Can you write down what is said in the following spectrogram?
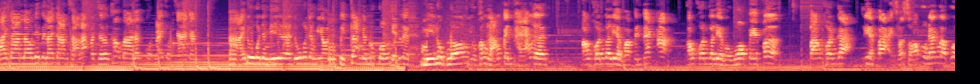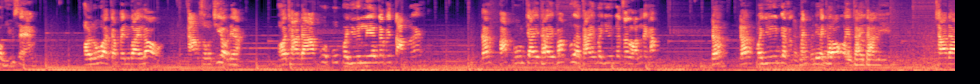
รายการเราเนี่ยเป็นรายการสาระบันเทิงเข้ามาแล้วกดไลค์กดแชร์กันหายดูกันอย่างดีเลยดูกันอย่างเดียวปิดกั้นกันมองเห็นเลย มีลูกน้องอยู่ข้างหลังเป็นแผงเลย บางคนก็เรียกว่าเป็นแบ็กอัพบางคนก็เรียกว่าวอลเปเปอร์บางคนก็เรียกว่าไอ้สสพวกนั้นว่าพวกหิวแสง พอรู้ว่าจะเป็นไวรัลทางโซเชียลเนี่ย พอชาดาพูดปุ๊บมายืนเรียงกันไปตับเลยนะพักภูมิใจไทยพักเพื่อไทยมายืนกันสลอนเลยครับนะนะมายืนกันเป็นเป็นวอลเป็นไทยธานี ชาดา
